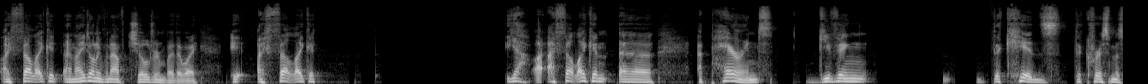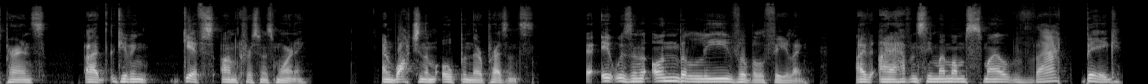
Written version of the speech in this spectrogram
I felt like it, and I don't even have children, by the way. It, I felt like a, yeah, I, I felt like an uh, a parent giving the kids, the Christmas parents, uh, giving gifts on Christmas morning, and watching them open their presents. It was an unbelievable feeling. I, I haven't seen my mum smile that big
